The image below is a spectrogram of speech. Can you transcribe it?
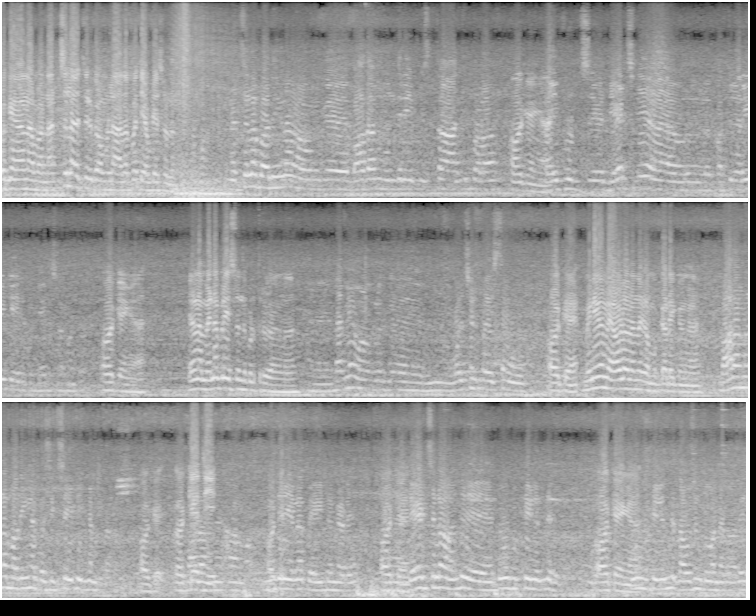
ஓகேண்ணா நம்ம நட்ஸில் வச்சுருக்கோம்ல அதை பற்றி அப்படியே சொல்லுங்கள் நெச்சில் பார்த்தீங்கன்னா உங்களுக்கு பாதாம் முந்திரி பிஸ்தா ஆக்கிப்பழம் ஓகேங்க. ட்ரை ஃப்ரூட்ஸ் டேட்ஸ்லேயே ஒரு பத்து வெரைட்டி இருக்கு டேட்ஸில் மட்டும். ஓகேங்க. ஏன்னா நம்ம என்ன ப்ரைஸ் வந்து கொடுத்துருக்காங்கண்ணா? எல்லாமே உங்களுக்கு ஹோல்சேல் ப்ரைஸ் தான் ஓகே. மினிமம் எவ்வளோலேருந்து நமக்கு கிடைக்குங்க? பாதாம்லாம் பார்த்தீங்கன்னா இப்போ சிக்ஸ் எயிட்டி நம்ம தரோம் ஓகே. கேஜி ஆமாம் முந்திரி எல்லாம் இப்போ எயிட் ஹண்ட்ரடு. டேட்ஸ் எல்லாம் வந்து டூ ஃபிஃப்டிலேருந்து இருக்கு. ஓகேங்க. டூ ஃபிஃப்டிலேருந்து தௌசண்ட் டூ ஹண்ட்ரட் வரை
